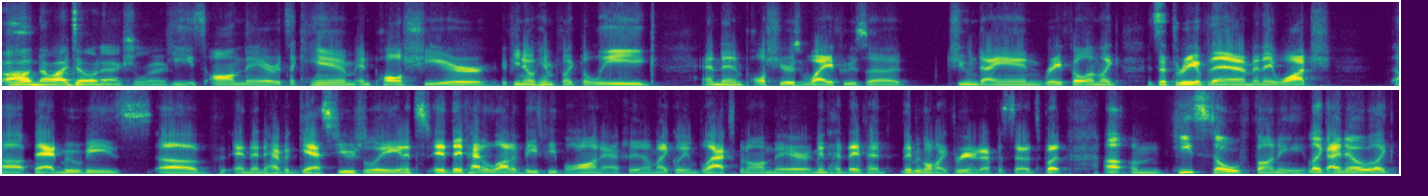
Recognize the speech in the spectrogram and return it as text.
Oh no, I don't actually. He's on there. It's like him and Paul Scheer, if you know him from like the league, and then Paul Scheer's wife, who's a June Diane Raphael, and like it's the three of them, and they watch uh, bad movies, uh, and then have a guest usually. And it's it, they've had a lot of these people on actually. You know, Michael Ian Black's been on there. I mean, they've had they've been on like 300 episodes, but uh, um, he's so funny. Like I know, like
